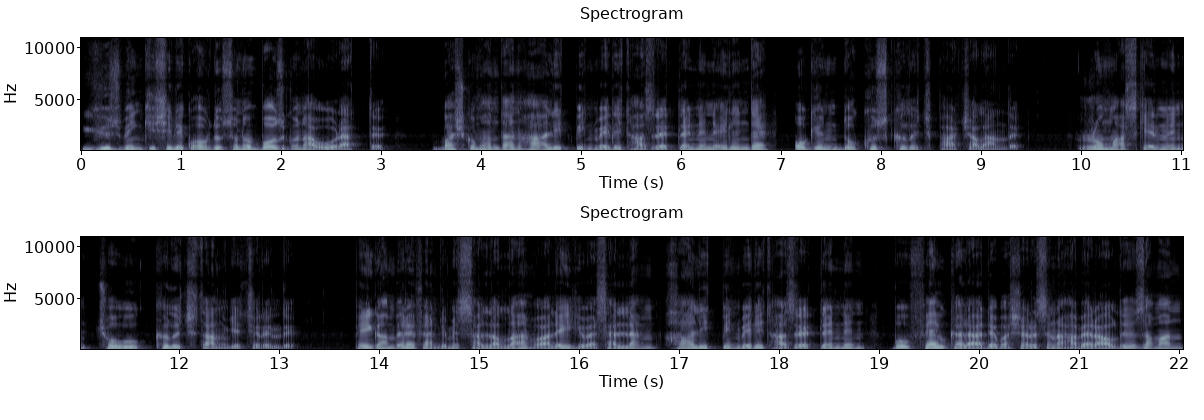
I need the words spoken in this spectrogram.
yüz bin kişilik ordusunu bozguna uğrattı. Başkumandan Halit bin Velid Hazretlerinin elinde o gün dokuz kılıç parçalandı. Rum askerinin çoğu kılıçtan geçirildi. Peygamber Efendimiz sallallahu aleyhi ve sellem Halit bin Velid Hazretlerinin bu fevkalade başarısını haber aldığı zaman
